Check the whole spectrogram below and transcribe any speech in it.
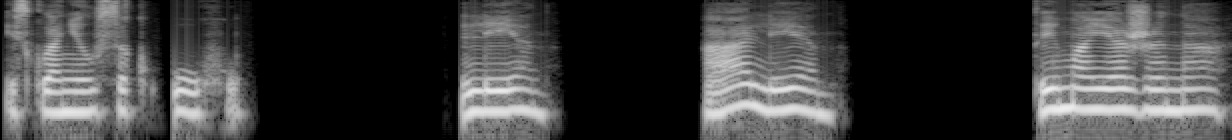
и склонился к уху. «Лен, а, Лен, ты моя жена,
